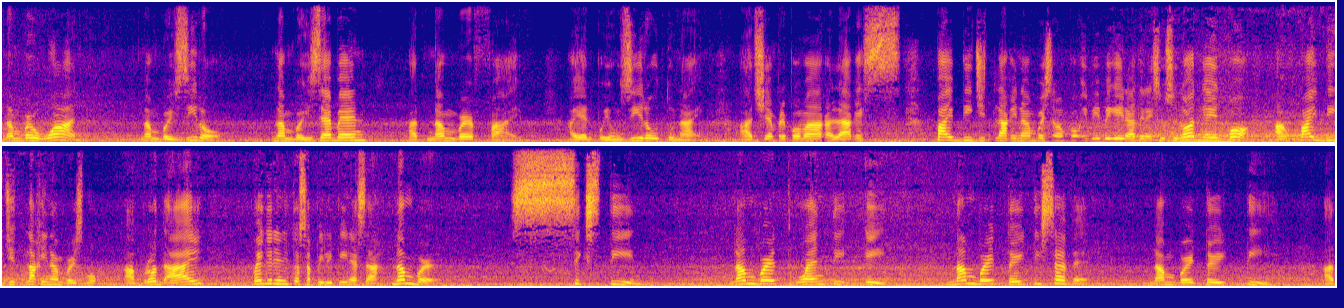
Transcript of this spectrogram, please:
number 1, number 0, number 7, at number 5. Ayan po yung 0 to 9. At syempre po mga kalakis, 5 digit lucky numbers naman pong ibibigay natin ay susunod. Ngayon po, ang 5 digit lucky numbers mo abroad ay pwede rin ito sa Pilipinas ha. Number 16, number 28, number 37, number 30, at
